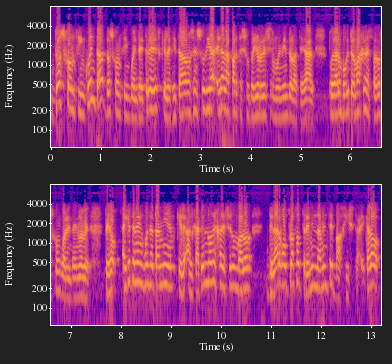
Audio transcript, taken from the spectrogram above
2,50, 2,53 que le citábamos en su día era la parte superior de ese movimiento lateral. Puede dar un poquito de margen hasta 2,49. Pero hay que tener en cuenta también que Alcatel no deja de ser un valor de largo plazo tremendamente bajista. Y claro,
